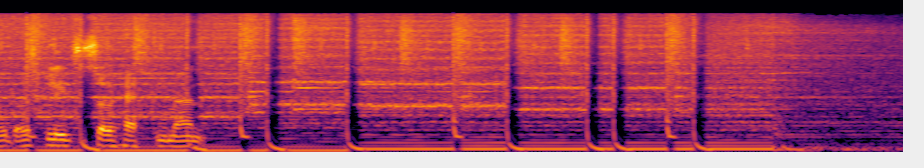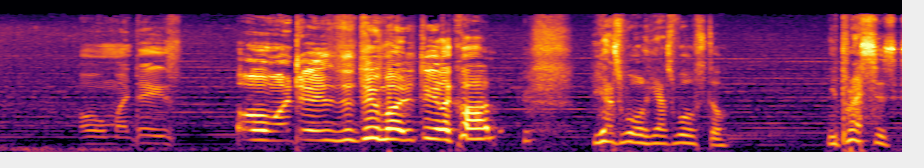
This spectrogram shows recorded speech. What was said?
Oh, those bleeds are so hefty, man. Oh my days. Oh my days, this is too much, dude, I can't. He has wall, he has wall still. He presses.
